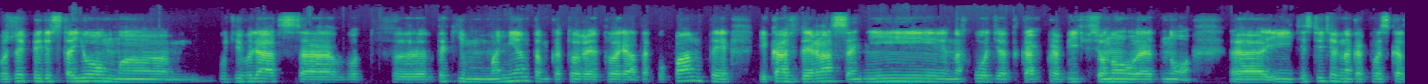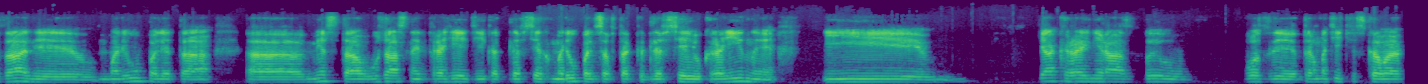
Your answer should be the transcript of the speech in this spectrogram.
уже перестаем удивляться вот Э, таким моментом, которые творят оккупанты, и каждый раз они находят, как пробить все новое дно. Э, и действительно, как вы сказали, Мариуполь — это э, место ужасной трагедии как для всех мариупольцев, так и для всей Украины. И я крайний раз был возле драматического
